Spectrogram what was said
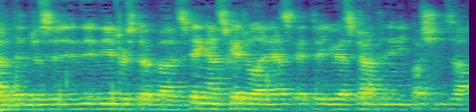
Jonathan, just in, in the interest of uh, staying on schedule, I'd ask that uh, you ask Jonathan any questions uh,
